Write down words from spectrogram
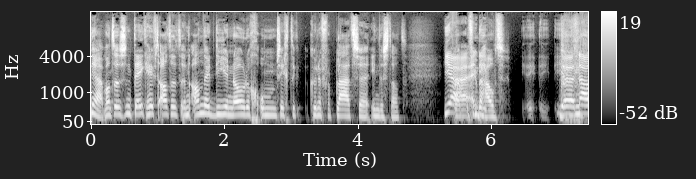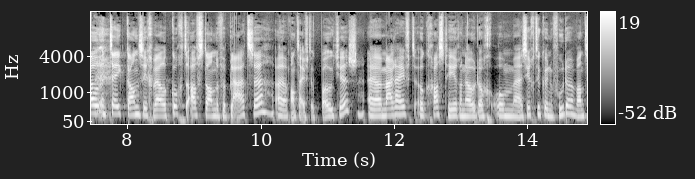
Ja, want dus een teek heeft altijd een ander dier nodig om zich te kunnen verplaatsen in de stad. Ja, uh, en überhaupt. Ja, nou, een teek kan zich wel korte afstanden verplaatsen, uh, want hij heeft ook pootjes. Uh, maar hij heeft ook gastheren nodig om uh, zich te kunnen voeden, want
